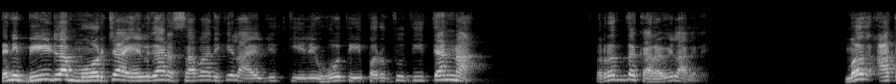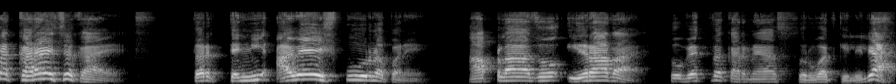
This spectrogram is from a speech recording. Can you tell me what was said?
त्यांनी बीडला मोर्चा एल्गार सभा देखील आयोजित केली होती परंतु ती त्यांना रद्द करावी लागले. मग आता करायचं काय? तर त्यांनी आवेश पूर्णपणे आपला जो इरादा आहे तो व्यक्त करण्यास सुरुवात केलेली आहे.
